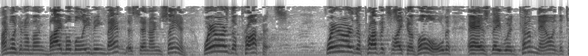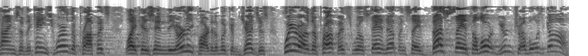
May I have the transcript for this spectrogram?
I'm looking among Bible believing Baptists and I'm saying, where are the prophets? Where are the prophets like of old as they would come now in the times of the kings? Where are the prophets like as in the early part of the book of Judges? Where are the prophets will stand up and say, thus saith the Lord, you're in trouble with God.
